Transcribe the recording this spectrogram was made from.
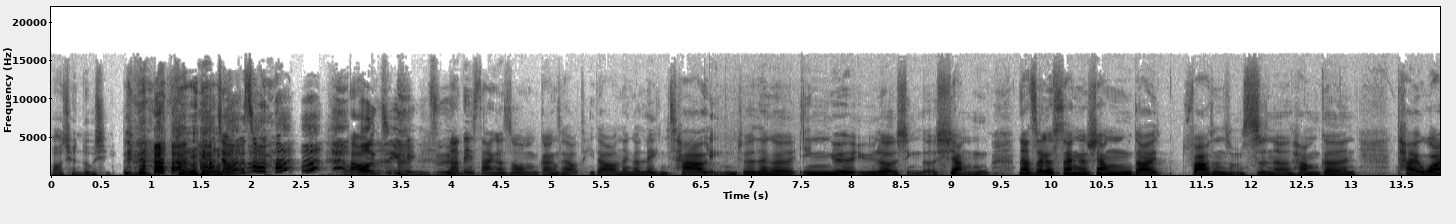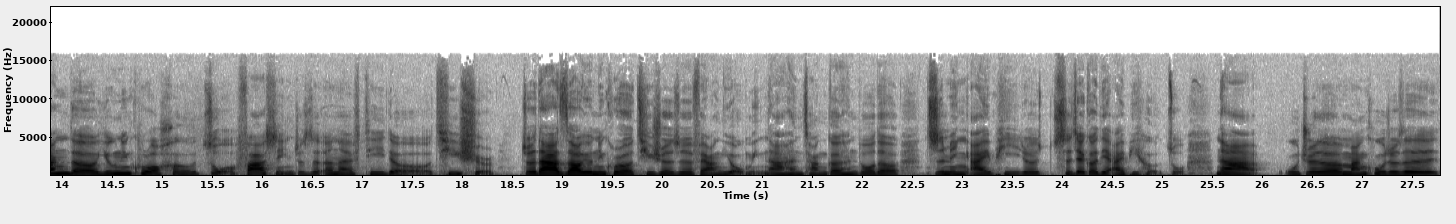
抱歉，对不起，讲不出。好忘记名字。那第三个是我们刚才有提到的那个零叉零，就是那个音乐娱乐型的项目。那这个三个项目到底发生什么事呢？他们跟台湾的 Uniqlo 合作发行，就是 NFT 的 T 恤。就是大家知道 Uniqlo 的 T 恤就是非常有名，那很常跟很多的知名 IP，就是世界各地 IP 合作。那我觉得蛮酷，就是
